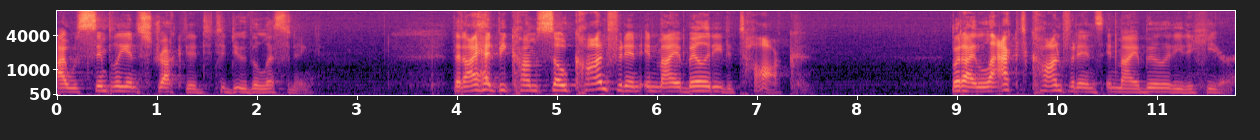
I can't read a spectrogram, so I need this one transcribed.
I was simply instructed to do the listening. That I had become so confident in my ability to talk, but I lacked confidence in my ability to hear.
